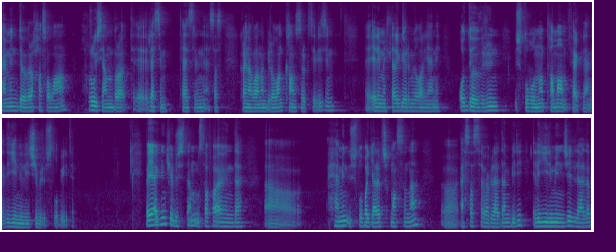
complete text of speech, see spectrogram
həmin dövrə xas olan Rusiyanın bura rəsm təsirinin əsas qaynaqlarından biri olan konstruktivizm elementləri görmək olar. Yəni o dövrün üslubundan tamam fərqlənirdi, yenilikçi bir üslub idi. Və yəqin ki, Rüstəm Mustafayevin də həmin üsluba gəlib çıxmasına əsas səbəblərdən biri elə 20-ci illərdə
